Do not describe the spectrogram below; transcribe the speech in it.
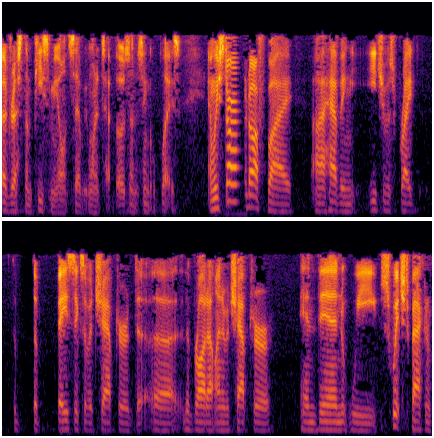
address them piecemeal. Instead, we wanted to have those in a single place. And we started off by uh, having each of us write the, the basics of a chapter, the, uh, the broad outline of a chapter, and then we switched back and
